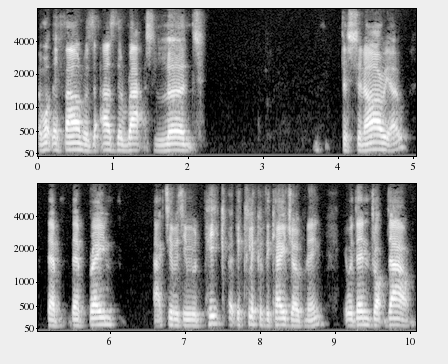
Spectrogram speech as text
And what they found was that as the rats learnt the scenario, their, their brain activity would peak at the click of the cage opening. It would then drop down.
